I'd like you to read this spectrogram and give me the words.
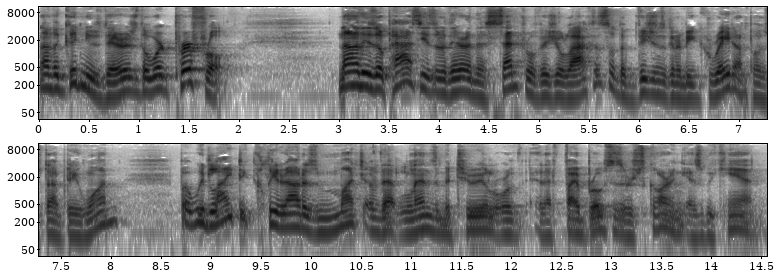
Now, the good news there is the word peripheral. None of these opacities are there in the central visual axis, so the vision is going to be great on post op day one. But we'd like to clear out as much of that lens material or that fibrosis or scarring as we can.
